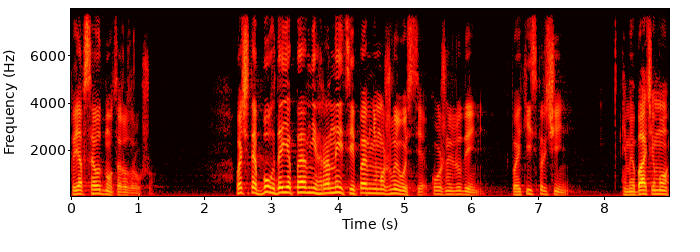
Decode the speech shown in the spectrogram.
то я все одно це розрушу. Бачите, Бог дає певні границі і певні можливості кожній людині по якійсь причині. І ми бачимо,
